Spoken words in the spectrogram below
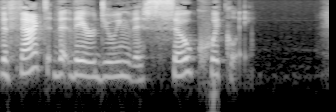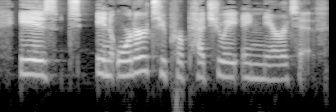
The fact that they are doing this so quickly is t- in order to perpetuate a narrative.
